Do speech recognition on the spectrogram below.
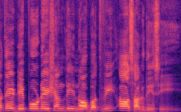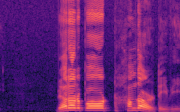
ਅਤੇ ਡਿਪੋਰਟੇਸ਼ਨ ਦੀ ਨੌਬਤ ਵੀ ਆ ਸਕਦੀ ਸੀ। Bureau report Hamdard TV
